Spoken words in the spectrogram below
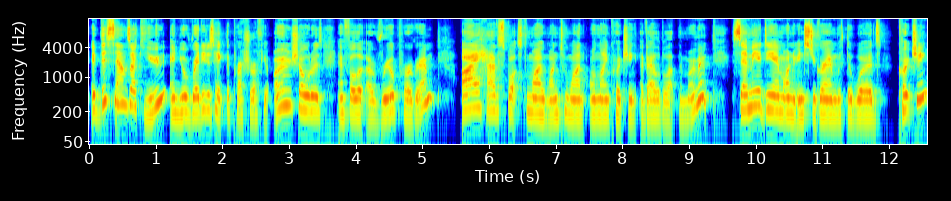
if this sounds like you and you're ready to take the pressure off your own shoulders and follow a real program, I have spots for my one to one online coaching available at the moment. Send me a DM on Instagram with the words coaching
